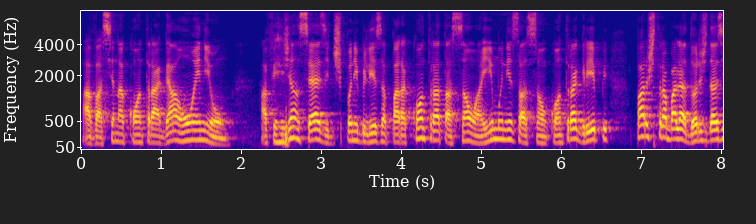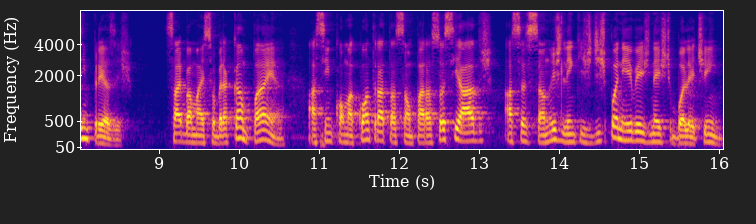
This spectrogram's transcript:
a vacina contra H1N1. A Firjansese disponibiliza para contratação a imunização contra a gripe para os trabalhadores das empresas. Saiba mais sobre a campanha, assim como a contratação para associados, acessando os links disponíveis neste boletim.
